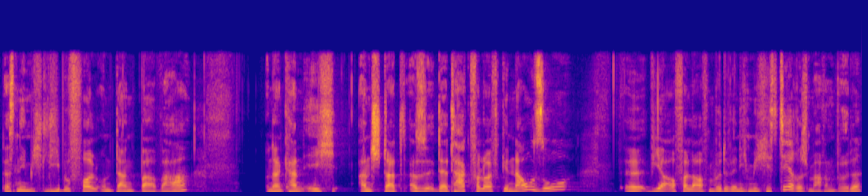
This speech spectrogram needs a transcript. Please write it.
Das nehme ich liebevoll und dankbar wahr. Und dann kann ich anstatt, also der Tag verläuft genauso, äh, wie er auch verlaufen würde, wenn ich mich hysterisch machen würde.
